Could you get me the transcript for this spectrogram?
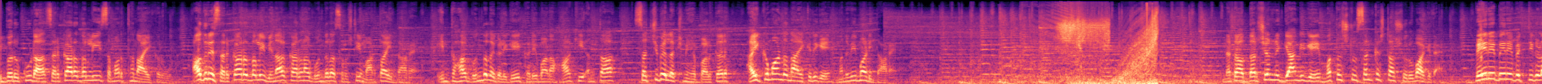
ಇಬ್ಬರು ಕೂಡ ಸರ್ಕಾರದಲ್ಲಿ ಸಮರ್ಥ ನಾಯಕರು. ಆದರೆ ಸರ್ಕಾರದಲ್ಲಿ ವಿನಾಕಾರಣ ಗೊಂದಲ ಸೃಷ್ಟಿ ಮಾಡ್ತಾ ಇದ್ದಾರೆ. ಇಂತಹ ಗೊಂದಲಗಳಿಗೆ ಕಡಿವಾಣ ಹಾಕಿ ಅಂತ ಸಚಿವೆ ಲಕ್ಷ್ಮಿ ಹೆಬ್ಬಾಳ್ಕರ್ ಹೈಕಮಾಂಡ್ ನಾಯಕರಿಗೆ ಮನವಿ ಮಾಡಿದ್ದಾರೆ. ನಟ ದರ್ಶನ್ ಗ್ಯಾಂಗ್ಗೆ ಮತ್ತಷ್ಟು ಸಂಕಷ್ಟ ಶುರುವಾಗಿದೆ. ಬೇರೆ ಬೇರೆ ವ್ಯಕ್ತಿಗಳ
